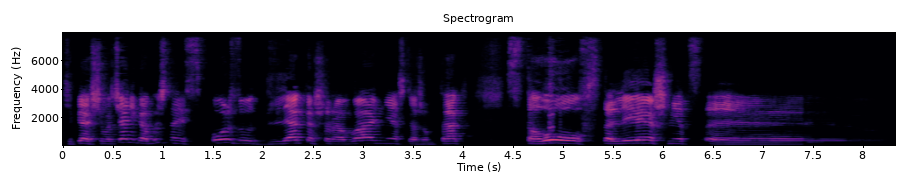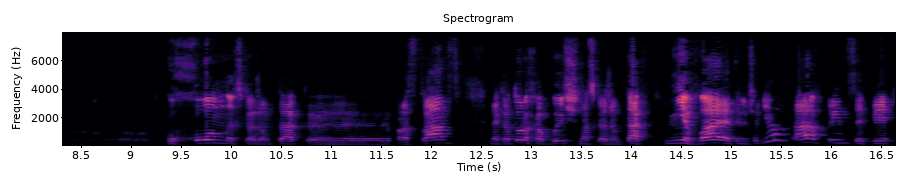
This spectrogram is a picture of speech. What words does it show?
кипящего чайника обычно используют для каширования, скажем так, столов, столешниц, э, кухонных, скажем так, э, пространств, на которых обычно, скажем так, не варят или ничего делают, а в принципе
